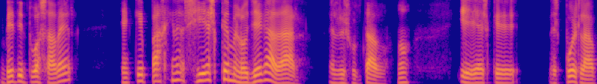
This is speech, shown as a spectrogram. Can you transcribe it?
vete tú a saber en qué página, si es que me lo llega a dar el resultado, ¿no? Y es que después la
